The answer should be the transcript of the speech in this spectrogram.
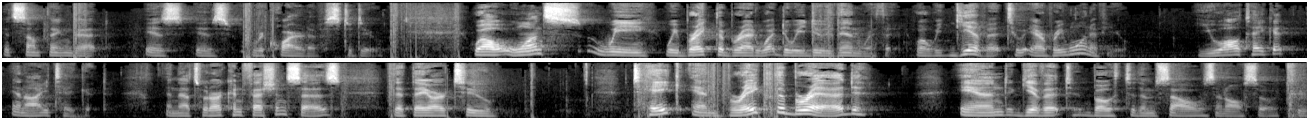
it's something that is, is required of us to do. Well, once we, we break the bread, what do we do then with it? Well, we give it to every one of you. You all take it, and I take it. And that's what our confession says that they are to take and break the bread and give it both to themselves and also to,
